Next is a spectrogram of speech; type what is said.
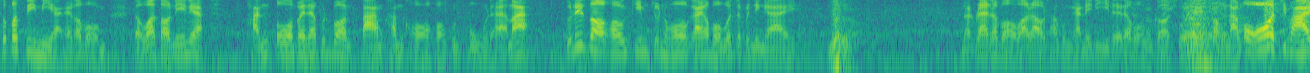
ซูเปอร์ซีเนียนะครับผมแต่ว่าตอนนี้เนี่ยผันตัวไปนักฟุตบอลตามคำขอของคุณปู่นะฮะมาตัวที่สองของคิมจุนโฮกันครับผมว่าจะเป็นยังไงนัดแรกก็บอกว่าเราทำผลงานได้ดีเลยนะผมก็ช่วยให้ซองน้ำโอ้ชิบหาย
